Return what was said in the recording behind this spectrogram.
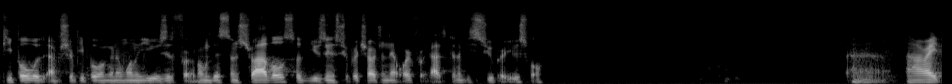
people would I'm sure people are going to want to use it for long distance travel. So using a supercharger network for that's going to be super useful. Uh, all right,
